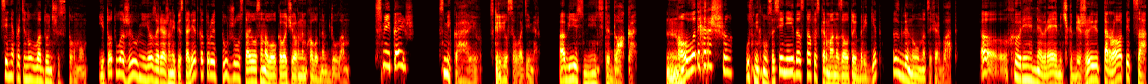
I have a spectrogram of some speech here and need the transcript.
Сеня протянул ладонь шестому, и тот уложил в нее заряженный пистолет, который тут же уставился на Волкова черным холодным дулом. «Смекаешь?» «Смекаю», — скривился Владимир. Объяснить ты, Дока. Ну вот и хорошо, усмехнулся Сеня и, достав из кармана золотой бригет, взглянул на циферблат. Ох, время времечко бежит, торопится,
